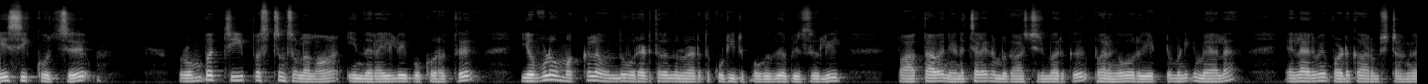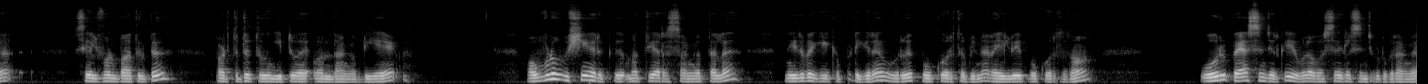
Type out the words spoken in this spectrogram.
ஏசி கோச்சு ரொம்ப சீப்பஸ்ட்டுன்னு சொல்லலாம் இந்த ரயில்வே போக்குவரத்து. எவ்வளோ மக்களை வந்து ஒரு இடத்துலேருந்து இன்னொரு இடத்த கூட்டிகிட்டு போகுது அப்படின்னு சொல்லி பார்த்தாவே நினச்சாலே நம்மளுக்கு ஆச்சரியமாக இருக்குது பாருங்கள் ஒரு எட்டு மணிக்கு மேலே எல்லாருமே படுக்க ஆரம்பிச்சிட்டாங்க. செல்ஃபோன் பார்த்துக்கிட்டு படுத்துட்டு தூங்கிட்டு வந்தாங்க அப்படியே. அவ்வளோ விஷயம் இருக்குது மத்திய அரசாங்கத்தால் நிர்வகிக்கப்படுகிற ஒரு போக்குவரத்து அப்படின்னா ரயில்வே போக்குவரத்து தான். ஒரு பேசஞ்சருக்கு இவ்வளோ வசதிகள் செஞ்சு கொடுக்குறாங்க.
